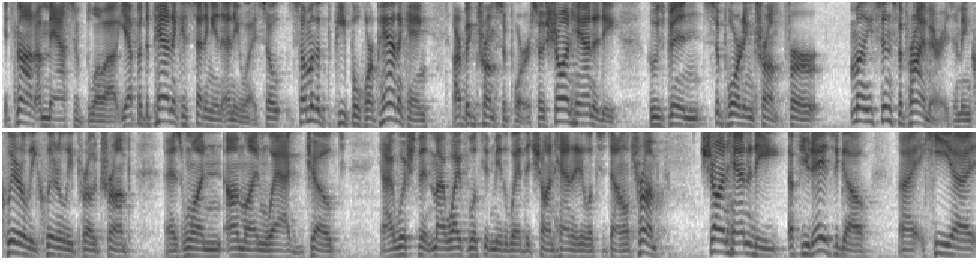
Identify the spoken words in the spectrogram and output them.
it's not a massive blowout yet. But the panic is setting in anyway. So some of the people who are panicking are big Trump supporters. So Sean Hannity, who's been supporting Trump for well, since the primaries. I mean, clearly, clearly pro-Trump. As one online wag joked, I wish that my wife looked at me the way that Sean Hannity looks at Donald Trump. Sean Hannity, a few days ago, uh, he uh,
